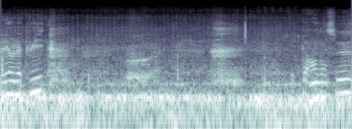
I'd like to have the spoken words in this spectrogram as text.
Allez, on appuie. Ça part en danseuse.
